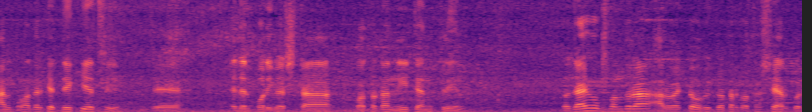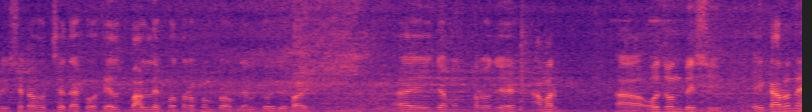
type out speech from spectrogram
আমি তোমাদেরকে দেখিয়েছি যে এদের পরিবেশটা কতটা নিট অ্যান্ড ক্লিন তো যাই হোক বন্ধুরা, আরও একটা অভিজ্ঞতার কথা শেয়ার করি। সেটা হচ্ছে, দেখো হেলথ বাড়লে কত রকম প্রবলেম তৈরি হয়। এই যেমন ধরো যে, আমার ওজন বেশি, এই কারণে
